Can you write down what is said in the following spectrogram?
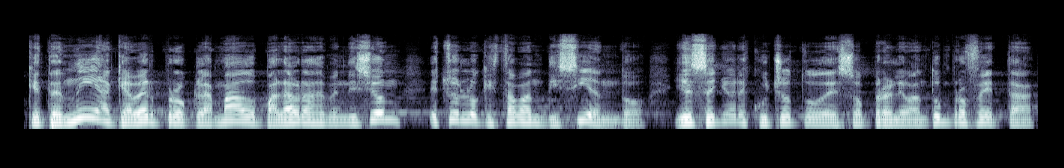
que tenía que haber proclamado palabras de bendición, esto es lo que estaban diciendo. Y el Señor escuchó todo eso, pero levantó un profeta,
